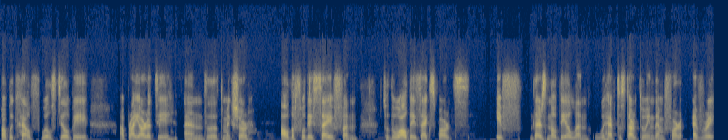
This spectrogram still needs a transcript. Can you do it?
public health will still be a priority and uh, to make sure all the food is safe and to do all these exports. If there's no deal and we have to start doing them for every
